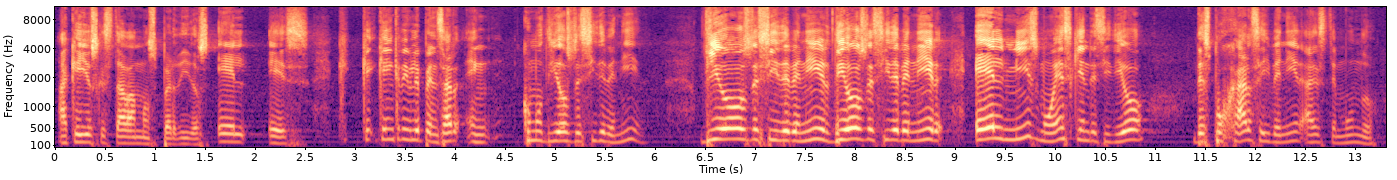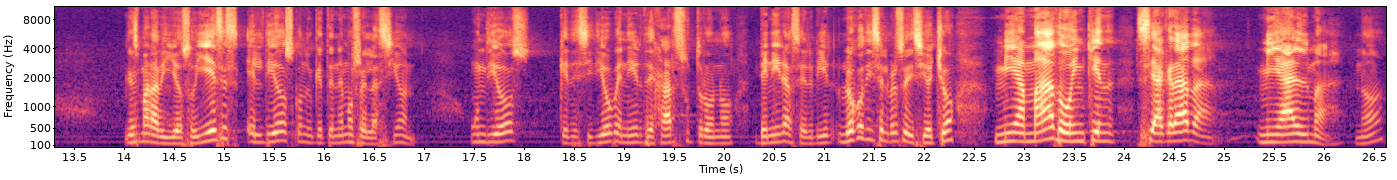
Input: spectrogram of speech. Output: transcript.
a aquellos que estábamos perdidos. Él es. Qué increíble pensar en cómo Dios decide venir. Dios decide venir, Dios decide venir. Él mismo es quien decidió despojarse y venir a este mundo. Es maravilloso. Y ese es el Dios con el que tenemos relación. Un Dios que decidió venir, dejar su trono, venir a servir. Luego dice el verso 18, mi amado en quien se agrada mi alma, ¿no?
